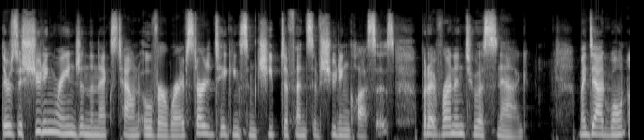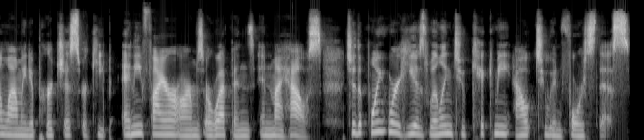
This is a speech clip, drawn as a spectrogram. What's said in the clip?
There's a shooting range in the next town over where I've started taking some cheap defensive shooting classes, but I've run into a snag. My dad won't allow me to purchase or keep any firearms or weapons in my house, to the point where he is willing to kick me out to enforce this.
